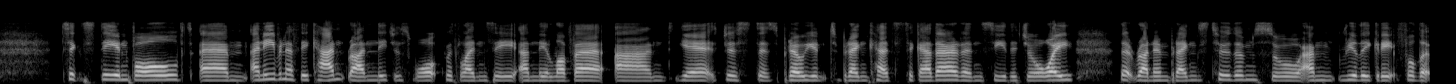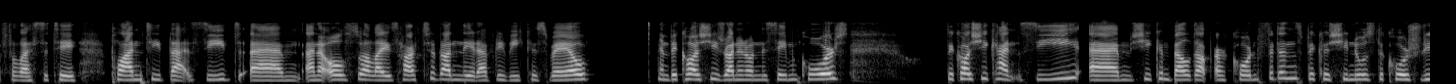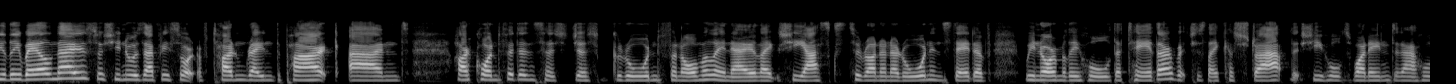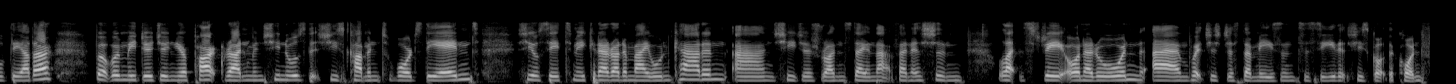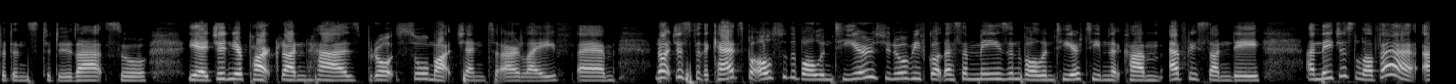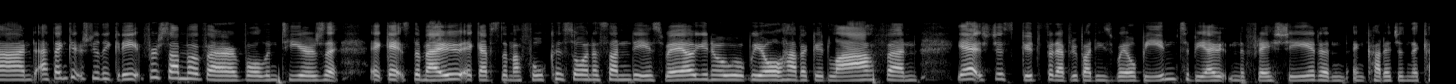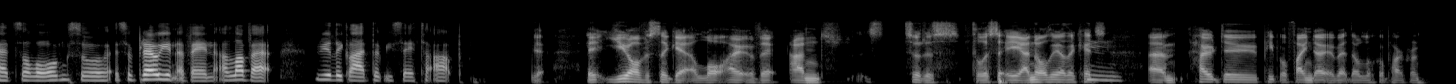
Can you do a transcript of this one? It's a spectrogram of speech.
to stay involved. Um, and even if they can't run, they just walk with Lindsay and they love it. And yeah, it's just it's brilliant to bring kids together and see the joy that running brings to them. So I'm really grateful that Felicity planted that seed. Um, and it also allows her to run there every week as well. And because she's running on the same course, because she can't see, um, she can build up her confidence because she knows the course really well now. So she knows every sort of turn round the park and her confidence has just grown phenomenally now. Like she asks to run on her own instead of we normally hold a tether, which is like a strap that she holds one end and I hold the other. But when we do junior parkrun, when she knows that she's coming towards the end, she'll say to me, Can I run on my own, Karen? And she just runs down that finish and let straight on her own, um, which is just amazing to see that she's got the confidence to do that. So yeah, junior parkrun has brought so much into our life um, not just for the kids, but also the volunteers. You know, we've got this amazing volunteer team that come every Sunday and they just love it. And I think it's really great for some of our volunteers. It, it gets them out, it gives them a focus on a Sunday as well. You know, we all have a good laugh. And yeah, it's just good for everybody's well-being to be out in the fresh air and encouraging the kids along. So it's a brilliant event. I love it. Really glad that we set it up. Yeah, it, you obviously get a lot out of it, and so does Felicity and all the other kids. Mm. Um, how do people find out about their local parkrun?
